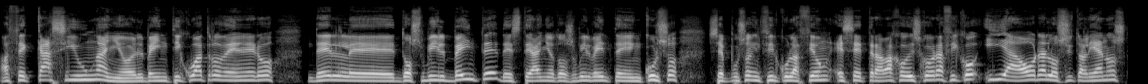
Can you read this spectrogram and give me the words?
hace casi un año, el 24 de enero del 2020, eh, de este año 2020 en curso, se puso en circulación ese trabajo discográfico y ahora los italianos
